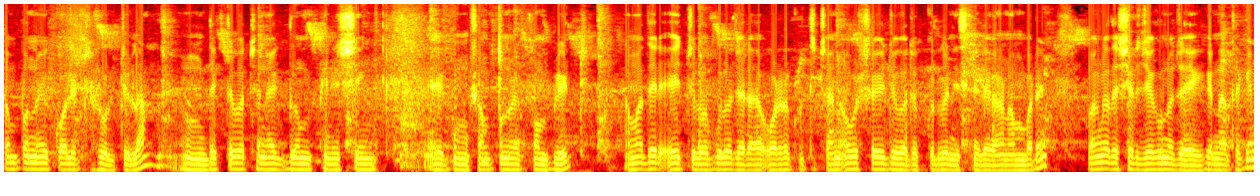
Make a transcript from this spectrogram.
সম্পূর্ণই কোয়ালিটিফুল চুলা। দেখতে পাচ্ছেন একদম ফিনিশিং একদম সম্পূর্ণ কমপ্লিট আমাদের এই চুলোগুলো যারা অর্ডার করতে চান, অবশ্যই যোগাযোগ করবেন স্ক্রিনে দেখানো নম্বরে। বাংলাদেশের যে কোনো জায়গায় না থাকেন,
